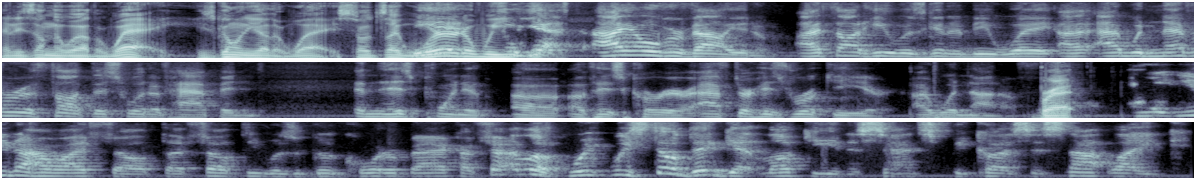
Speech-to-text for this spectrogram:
that he's on the other way, he's going the other way. So it's like, where Yeah, do we? so yes, I overvalued him. I thought he was going to be way. I, I would never have thought this would have happened in his point of uh, of his career after his rookie year. I would not have. Bret, I- you know how I felt. I felt he was a good quarterback. I felt look, we, we still did get lucky in a sense because it's not like,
